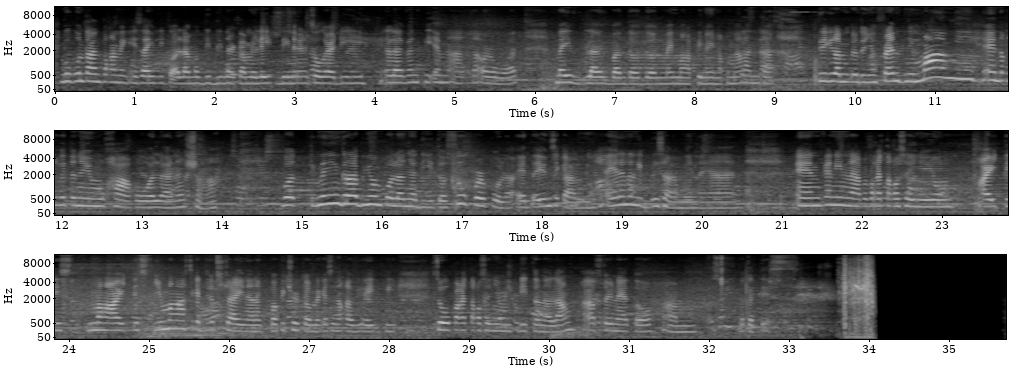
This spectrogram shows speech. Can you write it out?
Pupuntahan pa kaming isa. Hindi ko alam. Magdi-dinner kami. Late dinner. It's already 11pm na ata or what. May live band daw doon. May mga Pinoy na kumakanta. Tinignan ko doon yung friend ni mami. Eh, nakikita niya yung mukha ko. Wala na siya. But, tignan niyo yung grabe yung pula niya dito. Super pula. And ayun si Kami. Ayan na libre sa amin. Ayan. And kanina, papakita ko sa inyo yung artist, yung mga artist, yung mga sikat dito sa China, nagpa-picture kami kasi naka-VIP. So, pakita ko sa inyo dito na lang. After na ito, um, look at this.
